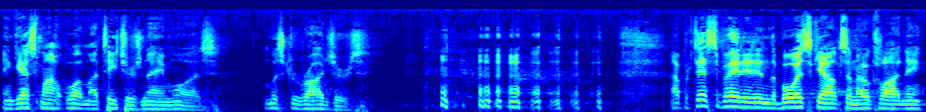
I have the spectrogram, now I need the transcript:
And guess my, what my teacher's name was? Mr. Rogers. I participated in the Boy Scouts in Ochlocknee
